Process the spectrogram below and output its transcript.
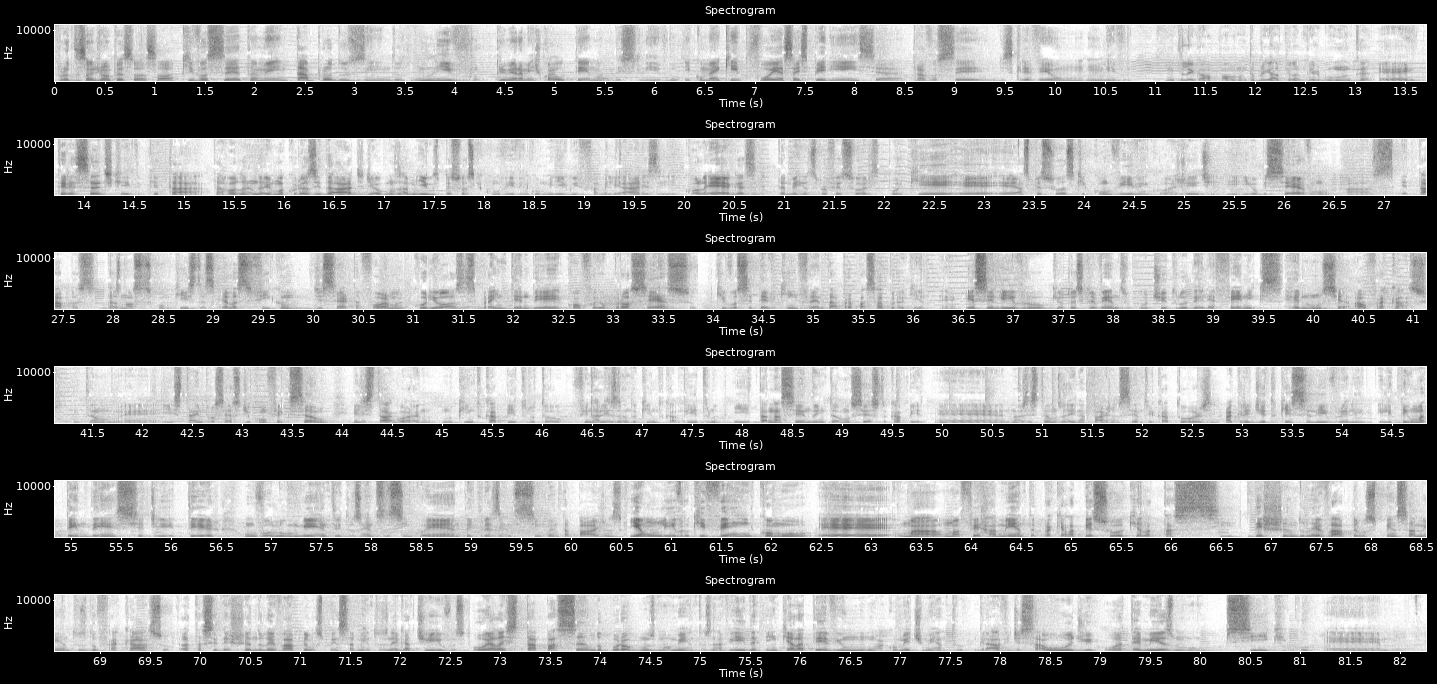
produção de uma pessoa só, que você também tá produzindo um livro. Primeiramente, qual é o tema desse livro e como é que foi essa experiência pra você escrever um, um livro? Muito legal, Paulo. Muito obrigado pela pergunta. É interessante que, que tá, tá rolando aí uma curiosidade de alguns amigos, pessoas que convivem comigo, e familiares e colegas, também os professores, porque é, é, as pessoas que convivem com a gente e, e observam as etapas das nossas conquistas, elas ficam, de certa forma, curiosas para entender qual foi o processo que você teve que enfrentar para passar por aquilo. né? Esse livro que eu estou escrevendo, o título dele é Fênix, Renúncia ao Fracasso. Então, é, está em processo de confecção, ele está agora no quinto capítulo, estou finalizando o quinto capítulo e está nascendo então o sexto capítulo. É, nós estamos aí na página 114. Acredito que esse livro ele, ele tem uma tendência de ter um volume entre 250 e 350 páginas e é um livro que vem como é, uma, uma ferramenta para aquela pessoa que ela está se deixando levar pelos pensamentos do fracasso, ela está se deixando levar pelos pensamentos negativos, ou ela está passando por alguns momentos na vida em que ela teve um, um acometimento grave de saúde, ou até mesmo psíquico, é,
